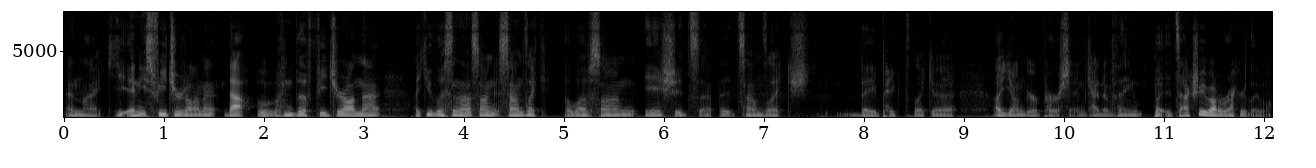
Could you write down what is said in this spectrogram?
and like he, and he's featured on it. That the feature on that like you listen to that song it sounds like a love song ish it's uh, it sounds like sh- they picked like a a younger person kind of thing but it's actually about a record label.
